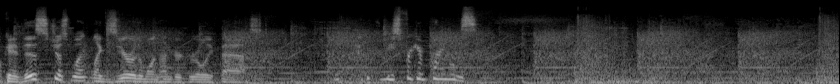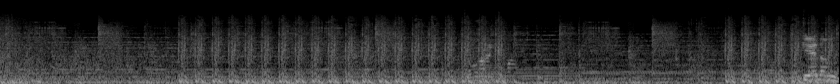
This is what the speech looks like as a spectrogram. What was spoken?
Okay, this just went like 0 to 100 really fast. These freaking brains! Come on, come on. Get him!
